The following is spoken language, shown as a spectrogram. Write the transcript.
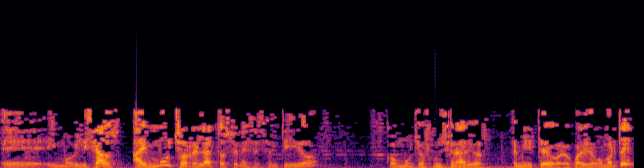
eh, inmovilizados. Hay muchos relatos en ese sentido, con muchos funcionarios del ministerio con los cuales yo conversé,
